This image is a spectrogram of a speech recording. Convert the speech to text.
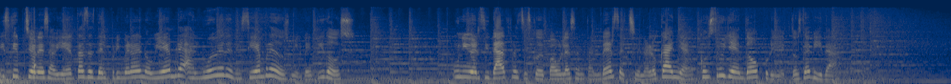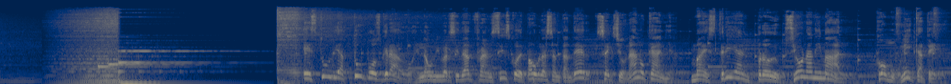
Inscripciones abiertas desde el 1 de noviembre al 9 de diciembre de 2022. Universidad Francisco de Paula Santander, sección Alocaña, construyendo proyectos de vida. Estudia tu posgrado en la Universidad Francisco de Paula Santander, sección Alocaña, maestría en producción animal. Comunícate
